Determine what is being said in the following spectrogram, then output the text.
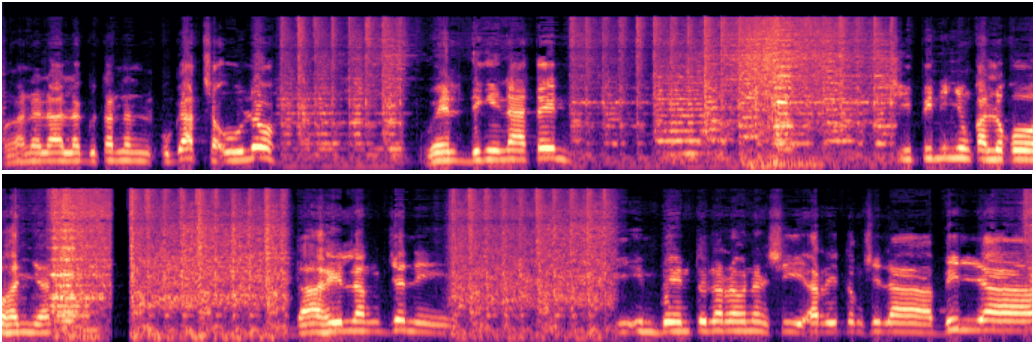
Mga nalalagutan ng ugat sa ulo. Weldingin natin. Sipin ninyong kalokohan yan. Dahil lang dyan eh, iimbento na raw ng CR itong sila Bilyar.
